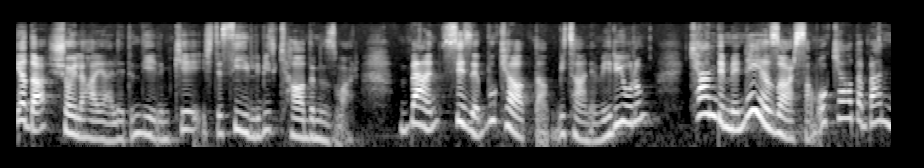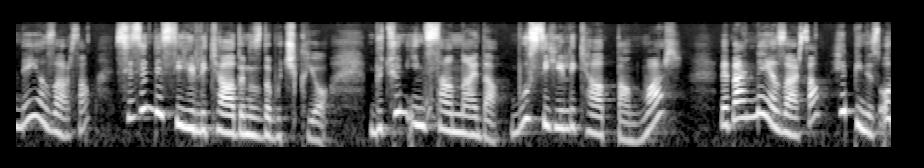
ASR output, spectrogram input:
Ya da şöyle hayal edin diyelim ki işte sihirli bir kağıdınız var. Ben size bu kağıttan bir tane veriyorum. Kendime ne yazarsam o kağıda ben ne yazarsam sizin de sihirli kağıdınızda bu çıkıyor. Bütün insanlarda bu sihirli kağıttan var ve ben ne yazarsam hepiniz o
